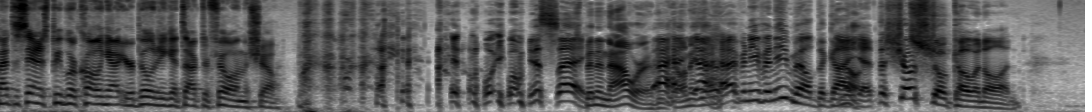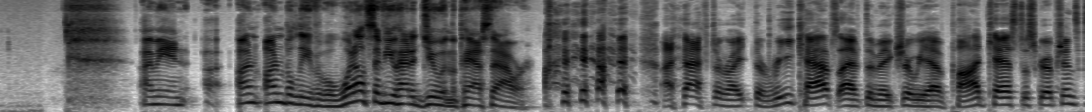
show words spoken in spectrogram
Matt DeSantis, people are calling out your ability to get Dr. Phil on the show. I don't know what you want me to say. It's been an hour. Have you I, done it yeah, yet? I haven't even emailed the guy No. yet. The show's still going on. I mean, uh, un- unbelievable. What else have you had to do in the past hour? I have to write the recaps. I have to make sure we have podcast descriptions.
